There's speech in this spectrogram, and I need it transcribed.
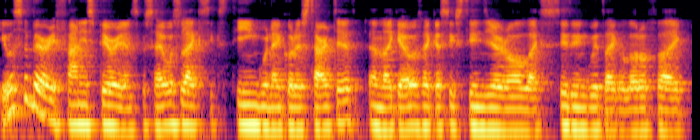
It was a very fun experience because I was like 16 when I got started, and like I was like a 16 year old, like sitting with like a lot of like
